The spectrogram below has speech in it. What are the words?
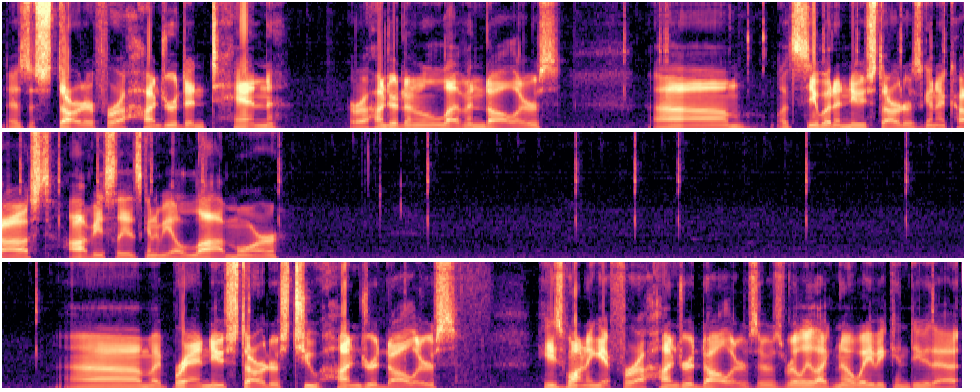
There's a starter for 110 or 111 dollars. Um, let's see what a new starter is going to cost. Obviously, it's going to be a lot more. Um, a brand new starter is $200. He's wanting it for $100. There's really like no way we can do that.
